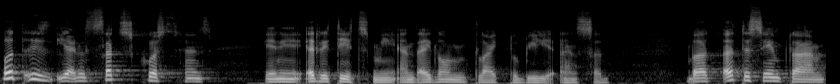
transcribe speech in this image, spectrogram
What is, yeah, such questions yani, irritates me and I don't like to be answered. But at the same time,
